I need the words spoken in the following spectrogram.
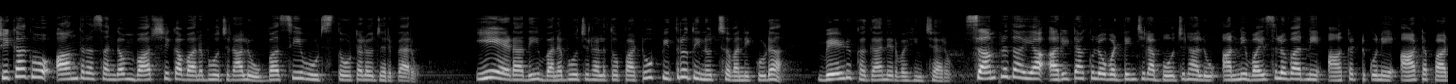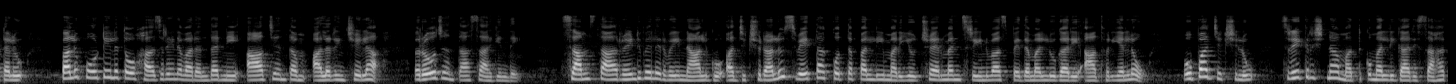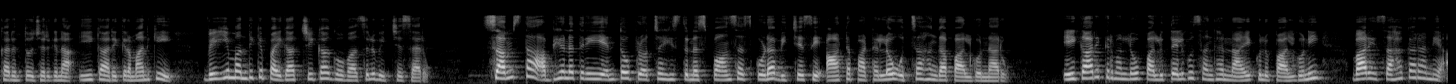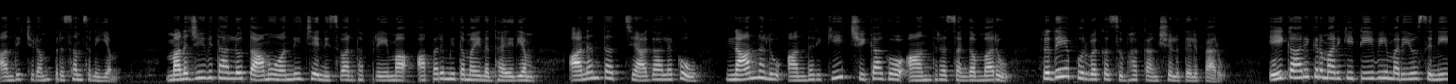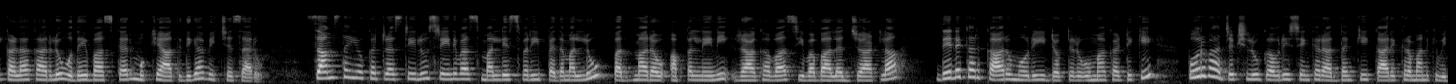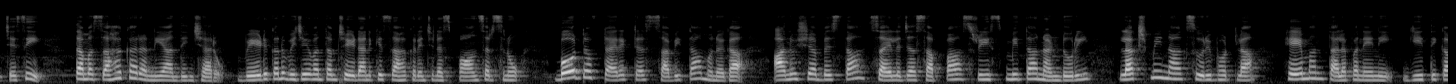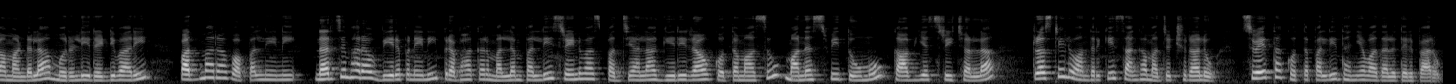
Chicago Andhra సంఘం వార్షిక వనభోజనాలు Bassi Woods తోటలో జరిపారు. ఈ ఏడాది వనభోజనాలతో పాటు పితృదినోత్సవాన్ని కూడా వేడుకగా నిర్వహించారు. సాంప్రదాయ అరిటాకులో వడ్డించిన భోజనాలు అన్ని వయసుల వారిని ఆకట్టుకునే ఆటపాటలు పలు పోటీలతో హాజరైన వారందరినీ ఆద్యంతం అలరించేలా రోజంతా సాగింది. సంస్థ రెండు వేల ఇరవై నాలుగు అధ్యక్షురాలు శ్వేత కొత్తపల్లి మరియు చైర్మన్ శ్రీనివాస్ పెదమల్లు గారి ఆధ్వర్యంలో ఉపాధ్యక్షులు శ్రీకృష్ణ మతుకుమల్లి గారి సహకారంతో జరిగిన ఈ కార్యక్రమానికి వెయ్యి మందికి పైగా చికాగో వాసులు విచ్చేశారు. సంస్థ అభ్యున్నతిని ఎంతో ప్రోత్సహిస్తున్న స్పాన్సర్స్ కూడా విచ్చేసి ఆటపాటల్లో ఉత్సాహంగా పాల్గొన్నారు. ఈ కార్యక్రమంలో పలు తెలుగు సంఘ నాయకులు పాల్గొని వారి సహకారాన్ని అందించడం ప్రశంసనీయం. మన జీవితాల్లో తాము అందించే నిస్వార్థ ప్రేమ అపరిమితమైన ధైర్యం అనంత త్యాగాలకు నాన్నలు అందరికీ చికాగో ఆంధ్ర సంఘం వారు హృదయపూర్వక శుభాకాంక్షలు తెలిపారు. ఈ కార్యక్రమానికి టీవీ మరియు సినీ కళాకారులు ఉదయ్ భాస్కర్ ముఖ్య అతిథిగా విచ్చేశారు. సంస్థ యొక్క ట్రస్టీలు శ్రీనివాస్ మల్లేశ్వరి పెదమల్లు పద్మారావు అప్పల్నేని రాఘవ శివబాల జాట్ల దినకర్ కారుమోరి డాక్టర్ ఉమాకటికి పూర్వ అధ్యక్షులు గౌరీశంకర్ అద్దంకి కార్యక్రమానికి విచ్చేసి తమ సహకారాన్ని అందించారు. వేడుకను విజయవంతం చేయడానికి సహకరించిన స్పాన్సర్స్ను board of directors Savitha Munaga Anusha Besta Shailaja సప్ప శ్రీ స్మిత నండూరి లక్ష్మీనాగ్ సూరిభొట్ల హేమంత్ తలపనేని గీతికా మండల మురళీరెడ్డివారి పద్మారావు అప్పల్నేని నరసింహారావు వీరపనేని ప్రభాకర్ మల్లంపల్లి శ్రీనివాస్ పద్యాల గిరిరావు కొత్తమాసు మనస్వి తూము కావ్యశ్రీ చల్ల ట్రస్టీలు అందరికీ సంఘం అధ్యక్షురాలు శ్వేత కొత్తపల్లి ధన్యవాదాలు తెలిపారు.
